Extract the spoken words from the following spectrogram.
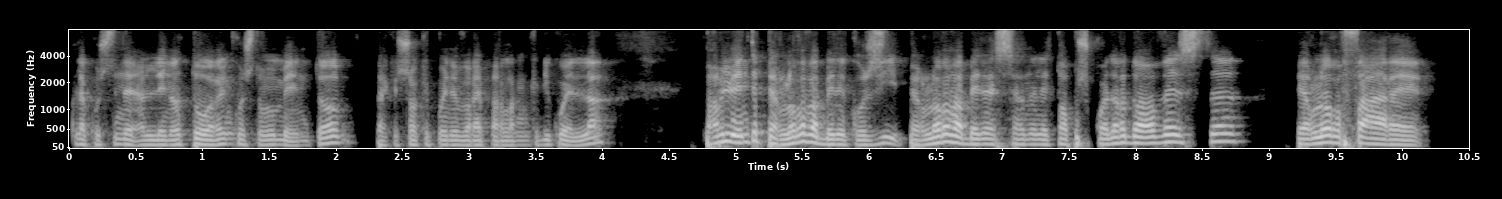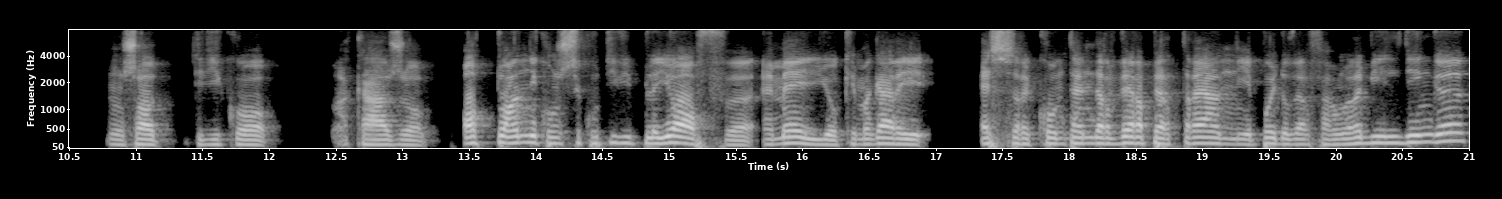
la questione allenatore in questo momento, perché so che poi ne vorrei parlare anche di quella, probabilmente per loro va bene così, per loro va bene essere nelle top squadre d'Ovest, per loro fare, non so, ti dico a caso, otto anni consecutivi playoff è meglio che magari essere contender vera per tre anni e poi dover fare un rebuilding,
